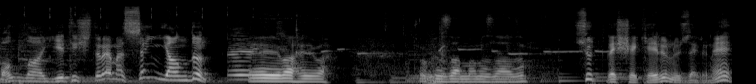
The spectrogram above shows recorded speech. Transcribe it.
Vallahi yetiştiremezsen yandın. Eyvah eyvah. Çok hızlanmamız lazım. Süt ve şekerin üzerine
